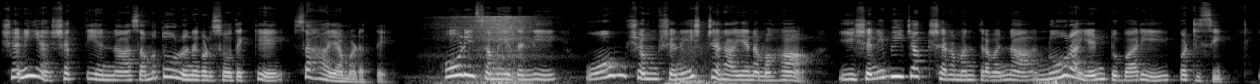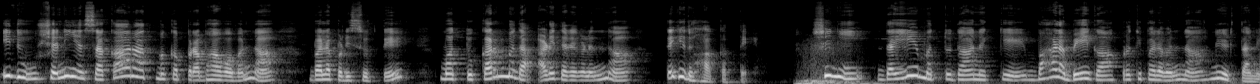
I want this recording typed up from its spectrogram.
ಶನಿಯ ಶಕ್ತಿಯನ್ನು ಸಮತೋಲನಗೊಳಿಸೋದಕ್ಕೆ ಸಹಾಯ ಮಾಡುತ್ತೆ. ಹೋಳಿ ಸಮಯದಲ್ಲಿ ಓಂ ಶಂ ಶನೀಶ್ಚರಾಯ ನಮಃ ಈ ಶನಿ ಬೀಜಾಕ್ಷರ ಮಂತ್ರವನ್ನು ನೂರ ಎಂಟು ಬಾರಿ ಪಠಿಸಿ. ಇದು ಶನಿಯ ಸಕಾರಾತ್ಮಕ ಪ್ರಭಾವವನ್ನು ಬಲಪಡಿಸುತ್ತೆ ಮತ್ತು ಕರ್ಮದ ಅಡೆತಡೆಗಳನ್ನು ತೆಗೆದುಹಾಕತ್ತೆ. ಶನಿ ದಯೆ ಮತ್ತು ದಾನಕ್ಕೆ ಬಹಳ ಬೇಗ ಪ್ರತಿಫಲವನ್ನು ನೀಡ್ತಾನೆ.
